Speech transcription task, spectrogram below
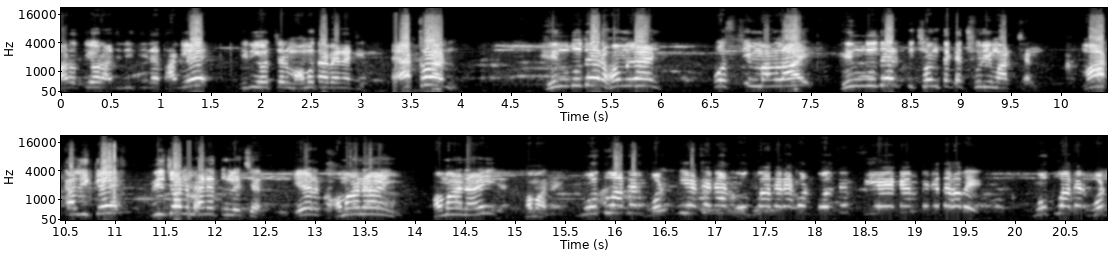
ভারতীয় রাজনীতিতে থাকলে তিনি হচ্ছেন মমতা ব্যানার্জি। এখন হিন্দুদের হোমল্যান্ড পশ্চিম বাংলায় হিন্দুদের পিছন থেকে ছুরি মারছেন। মা কালীকে প্রিজন ভ্যানে তুলেছেন। এর ক্ষমা নাই ক্ষমা নাই ক্ষমা নাই। মতুয়াদের ভোট নিয়েছেন আর মতুয়াদের এখন বলছেন যেতে হবে। মতুয়াদের ভোট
